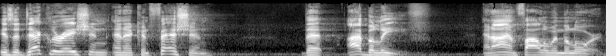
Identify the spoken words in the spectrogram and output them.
is a declaration and a confession that I believe and I am following the Lord.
